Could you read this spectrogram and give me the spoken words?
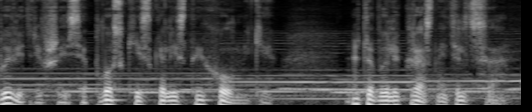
выветрившиеся плоские скалистые холмики. Это были красные тельца.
